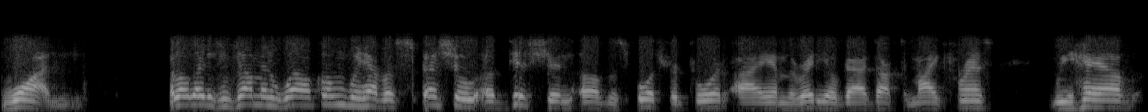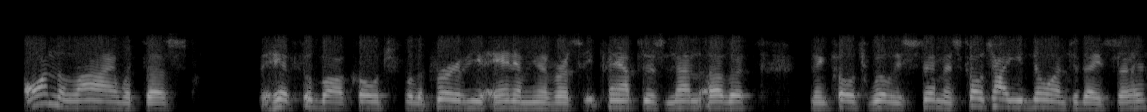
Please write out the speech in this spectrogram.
one. Hello, ladies and gentlemen. Welcome. We have a special edition of the Sports Report. I am the radio guy, Dr. Mike Prince. We have on the line with us the head football coach for the Prairie View A&M University Panthers, none other than Coach Willie Simmons. Coach, how you doing today, sir?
